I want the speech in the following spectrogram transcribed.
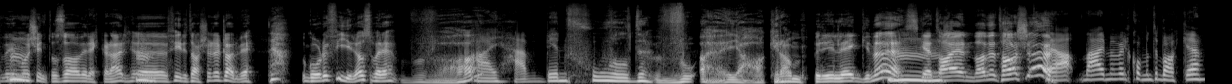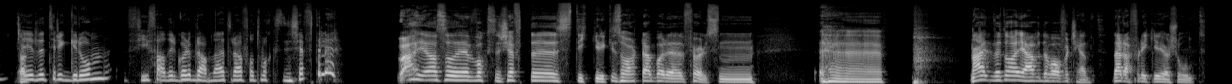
Vi Mm. må skynde oss, så vi rekker det her. Uh, fire etasjer, det klarer vi. Går du fire, og så bare Hva? I have been fooled. Hvor, øh, jeg har kramper i leggene! Skal jeg ta enda en etasje? Ja, nei, men velkommen tilbake Takk. i det trygge rom. Fy fader, går det bra med deg etter å ha fått voksenkjeft, eller? Nei, altså, voksenkjeft eh, stikker ikke så hardt. Det er bare følelsen eh, Nei, vet du hva, jeg, det var fortjent. Det er derfor det ikke gjør så vondt.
